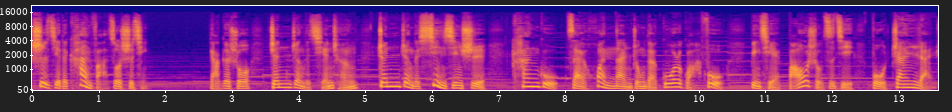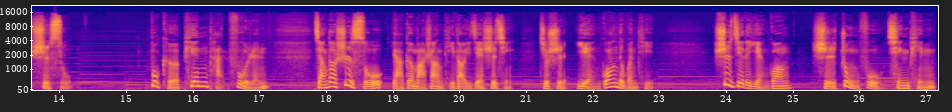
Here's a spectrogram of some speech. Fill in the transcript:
世界的看法做事情。雅各说：“真正的虔诚、真正的信心是看顾在患难中的孤儿寡妇，并且保守自己不沾染世俗，不可偏袒富人。”讲到世俗，雅各马上提到一件事情，就是眼光的问题。世界的眼光是重富轻贫，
